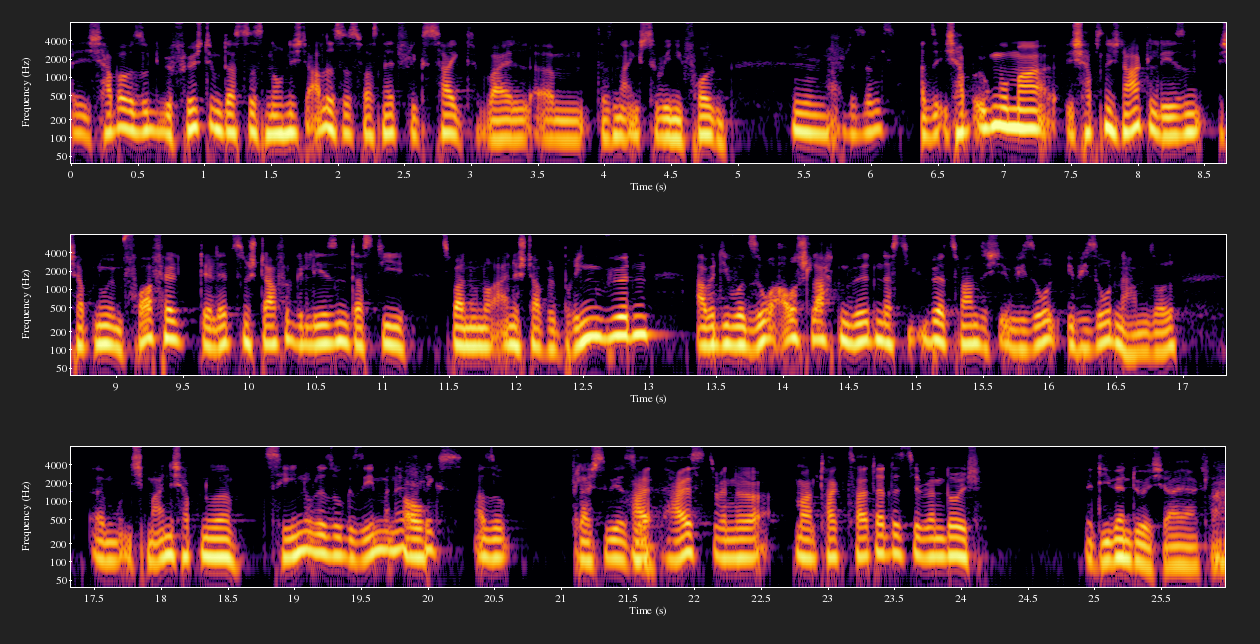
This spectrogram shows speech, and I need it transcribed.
ich habe aber so die Befürchtung, dass das noch nicht alles ist, was Netflix zeigt, weil ähm, das sind eigentlich zu wenig Folgen. Wie viele sind's? Also ich habe irgendwo mal, ich habe es nicht nachgelesen, ich habe nur im Vorfeld der letzten Staffel gelesen, dass die zwar nur noch eine Staffel bringen würden, aber die wohl so ausschlachten würden, dass die über 20 Episo Episoden haben soll. Ähm, und ich meine, ich habe nur 10 oder so gesehen bei Netflix. Also vielleicht so wieder so. He heißt, wenn du mal einen Tag Zeit hättest, die werden durch. Die werden durch, ja, ja, klar.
